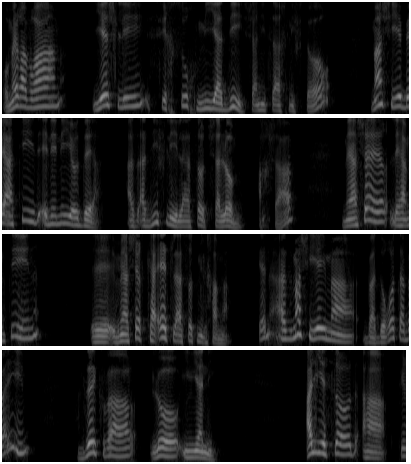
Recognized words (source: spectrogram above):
אומר אברהם, יש לי סכסוך מיידי שאני צריך לפתור, מה שיהיה בעתיד אינני יודע. אז עדיף לי לעשות שלום עכשיו, מאשר להמתין, אה, מאשר כעת לעשות מלחמה. כן? אז מה שיהיה. בדורות הבאים, זה כבר לא ענייני. על יסוד הפר...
